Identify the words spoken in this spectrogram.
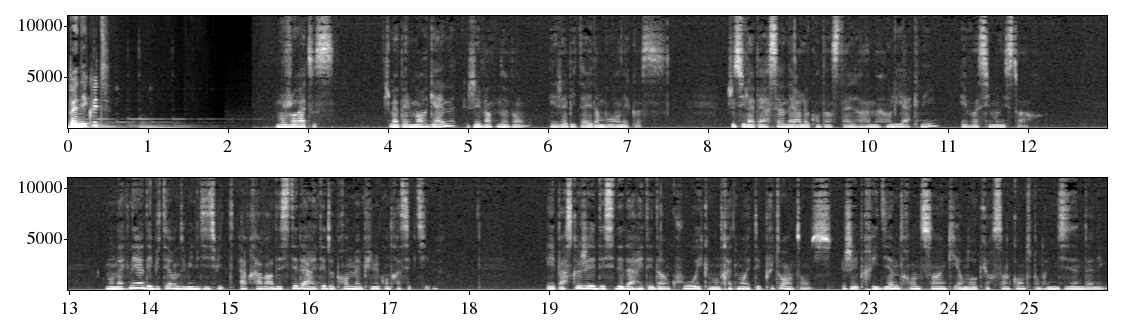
Bonne écoute Bonjour à tous. Je m'appelle Morgane, j'ai 29 ans et j'habite à Édimbourg en Écosse. Je suis la personne derrière le compte Instagram Holy Acne et voici mon histoire. Mon acné a débuté en 2018 après avoir décidé d'arrêter de prendre ma pilule contraceptive. Et parce que j'ai décidé d'arrêter d'un coup et que mon traitement était plutôt intense, j'ai pris Diane 35 et Androcure 50 pendant une dizaine d'années.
